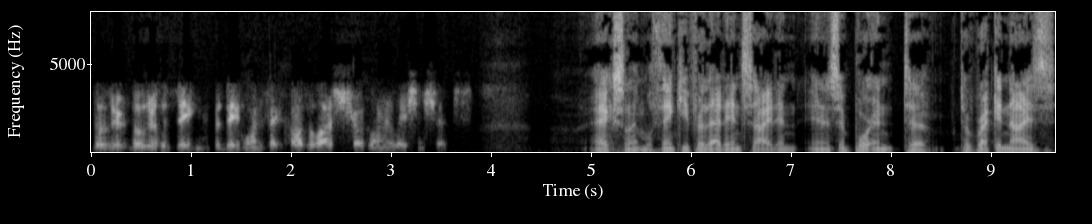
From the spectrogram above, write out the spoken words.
those are those are the big the big ones that cause a lot of struggle in relationships. Excellent. Well, thank you for that insight, and, and it's important to to recognize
